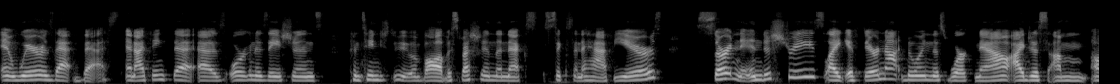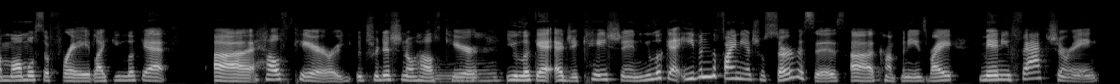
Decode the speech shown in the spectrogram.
and where is that best. And I think that as organizations continue to evolve, especially in the next six and a half years, certain industries like if they're not doing this work now i just i'm i'm almost afraid. Like you look at uh healthcare traditional healthcare mm-hmm. you look at education you look at even the financial services uh companies right? Manufacturing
